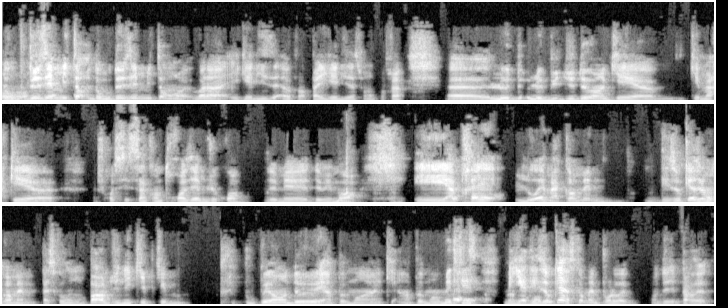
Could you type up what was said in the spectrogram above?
Donc non, deuxième mi-temps, donc deuxième mi-temps, euh, voilà, égalisa, enfin pas égalisation, au contraire. Euh, le le but du 2-1 qui est euh, qui est marqué, euh, je crois c'est 53e, je crois, de mé- de mémoire. Et après, l'OM a quand même des occasions quand même, parce qu'on parle d'une équipe qui est plus coupée en deux et un peu moins un peu moins en maîtrise, mais il y a des occasions quand même pour l'OM en deuxième période.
